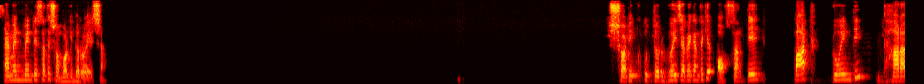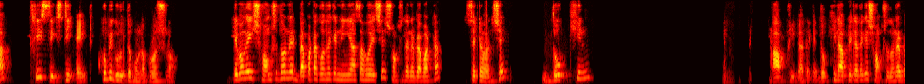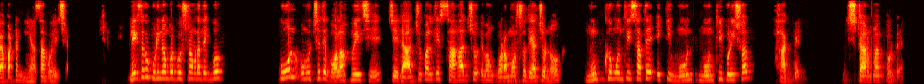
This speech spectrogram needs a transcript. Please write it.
অ্যামেন্ডমেন্টের সাথে সম্পর্কিত রয়েছে। সঠিক উত্তর হয়ে যাবে এখান থেকে অপশন এ পার্ট টোয়েন্টি ধারা থ্রি সিক্সটি এইট খুবই গুরুত্বপূর্ণ প্রশ্ন। এবং এই সংশোধনের ব্যাপারটা কোথা থেকে নিয়ে আসা হয়েছে, সংশোধনের ব্যাপারটা, সেটা হচ্ছে দক্ষিণ আফ্রিকা থেকে, দক্ষিণ আফ্রিকা থেকে সংশোধনের ব্যাপারটা নিয়ে আসা হয়েছে। নেক্সট দেখো, কুড়ি নম্বর প্রশ্ন আমরা দেখব। কোন অনুচ্ছেদে বলা হয়েছে যে রাজ্যপালকে সাহায্য এবং পরামর্শ দেওয়ার জন্য মুখ্যমন্ত্রীর সাথে একটি মন্ত্রী পরিষদ থাকবে স্টার মার্ক করবে।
